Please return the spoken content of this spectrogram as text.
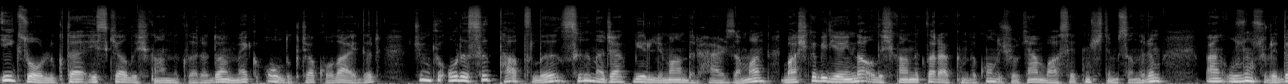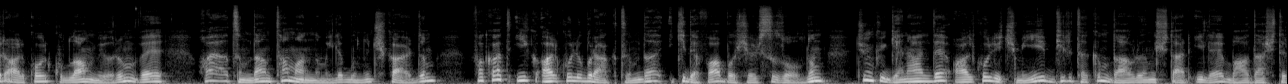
İlk zorlukta eski alışkanlıklara dönmek oldukça kolaydır. Çünkü orası tatlı, sığınacak bir limandır her zaman. Başka bir yayında alışkanlıklar hakkında konuşurken bahsetmiştim sanırım. Ben uzun süredir alkol kullanmıyorum ve hayatımdan tam anlamıyla bunu çıkardım. Fakat ilk alkolü bıraktığımda iki defa başarısız oldum. Çünkü genelde alkol içmeyi bir takım davranışlar ile bağdaştırmıştım.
